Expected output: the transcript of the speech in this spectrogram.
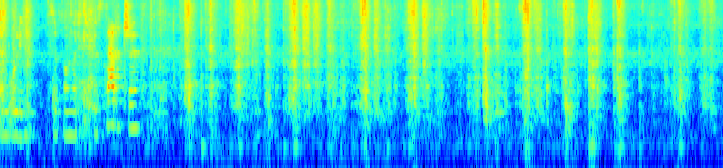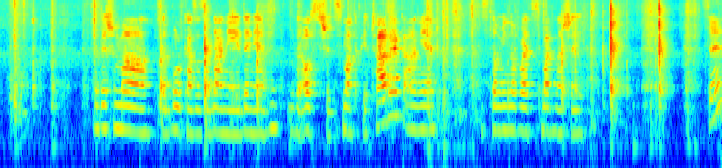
cebuli w zupełności wystarczy. Gdyż ma cebulka za zadanie jedynie wyostrzyć smak pieczarek, a nie zdominować smak naszej pizzy.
